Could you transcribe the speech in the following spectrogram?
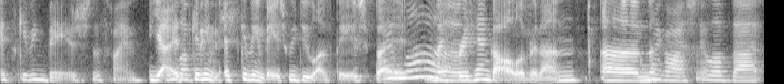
It's giving beige. That's fine. Yeah, We it's giving beige. it's giving beige. We do love beige, but love- my spray tan got all over them. Um, Oh my gosh, I love that.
